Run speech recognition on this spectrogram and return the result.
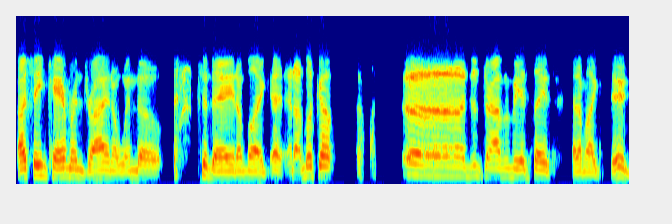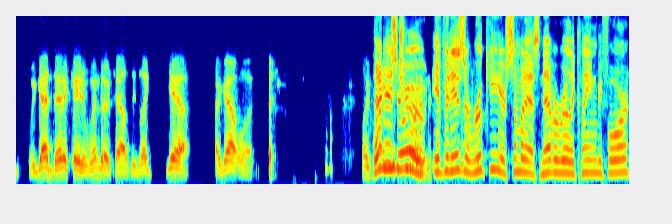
I seen Cameron drying a window today and I'm like, and I look up, I'm like, just driving me insane. And I'm like, dude, we got dedicated window towels. He's like, yeah, I got one. like, that is true. If it is a rookie or somebody that's never really cleaned before,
